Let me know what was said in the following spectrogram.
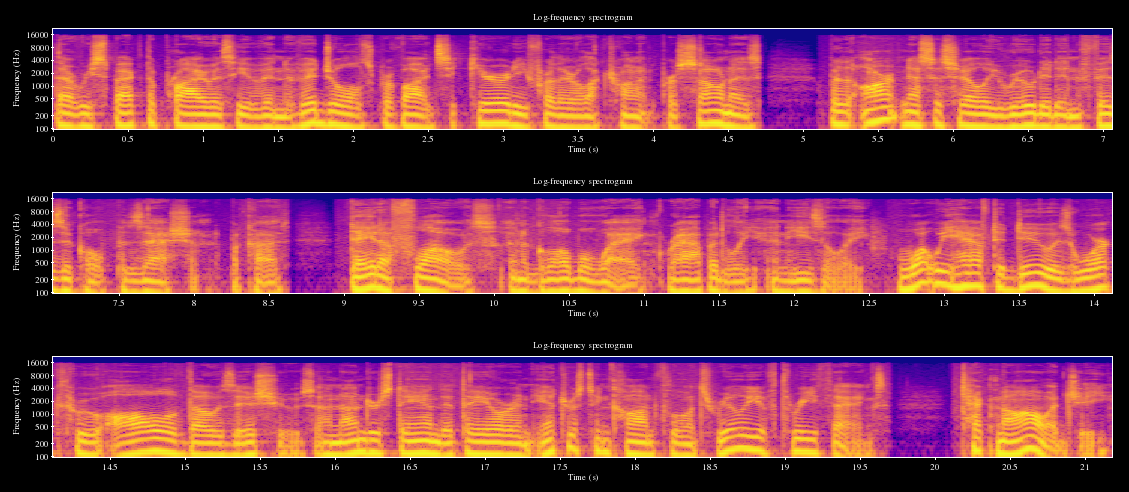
that respect the privacy of individuals, provide security for their electronic personas, but aren't necessarily rooted in physical possession because data flows in a global way rapidly and easily. What we have to do is work through all of those issues and understand that they are an interesting confluence really of three things. Technology,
